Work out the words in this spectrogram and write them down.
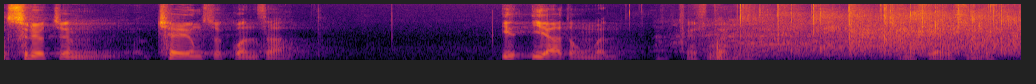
수료증 최용숙 권사 이- 이하 동문. 그래서 네, 수고하셨습니다.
